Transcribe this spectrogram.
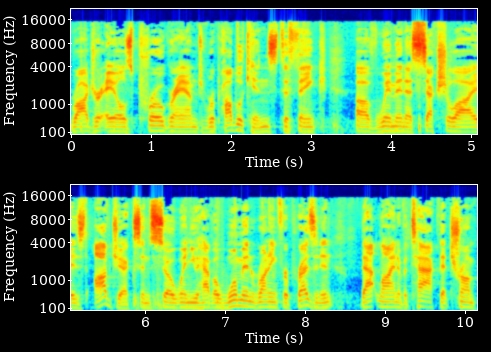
Roger Ailes programmed Republicans to think of women as sexualized objects. And so when you have a woman running for president, that line of attack that Trump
